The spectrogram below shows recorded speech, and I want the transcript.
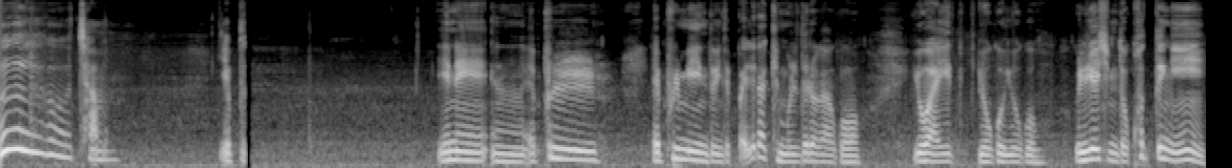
으참 예쁘. 얘네 음, 애플 애플미인도 이제 빨갛게 물들어가고 요 아이 요거 요거 을려심도 콧등이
